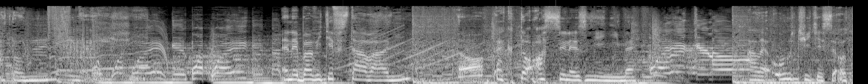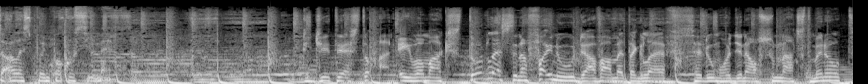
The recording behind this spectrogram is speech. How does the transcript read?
A to Nebaví tě vstávání? No, tak to asi nezměníme. Ale určitě se o to alespoň pokusíme. DJ Tiesto a Ava Max, tohle si na fajnu dáváme takhle v 7 hodin a 18 minut.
